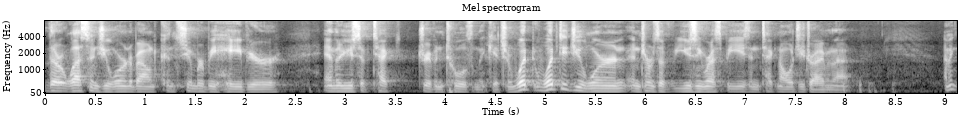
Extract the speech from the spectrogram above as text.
the lessons you learned about consumer behavior and their use of tech-driven tools in the kitchen? What what did you learn in terms of using recipes and technology driving that? I mean,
